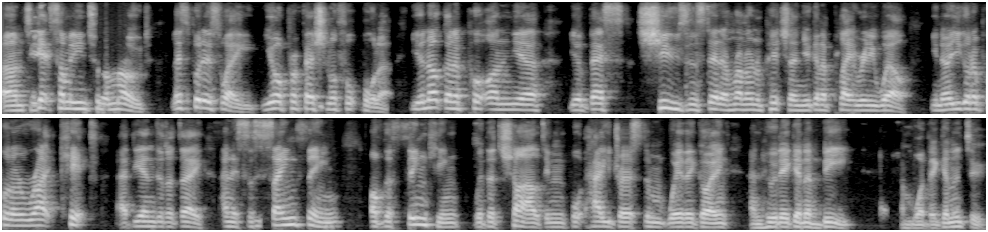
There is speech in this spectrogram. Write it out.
Um, to get somebody into a mode. Let's put it this way: you're a professional footballer. You're not going to put on your your best shoes instead and run on a pitch, and you're going to play really well. You know, you got to put on the right kit at the end of the day, and it's the same thing of the thinking with a child in how you dress them, where they're going, and who they're going to be, and what they're going to do.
